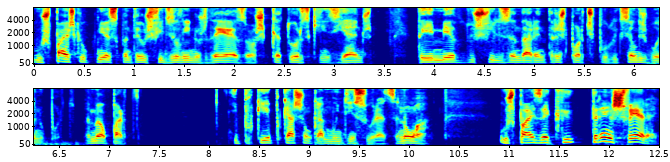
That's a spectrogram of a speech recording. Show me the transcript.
os pais que eu conheço, quando têm os filhos ali nos 10, aos 14, 15 anos, têm medo dos filhos andarem em transportes públicos em Lisboa e no Porto. A maior parte. E porquê? Porque acham que há muita insegurança. Não há. Os pais é que transferem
